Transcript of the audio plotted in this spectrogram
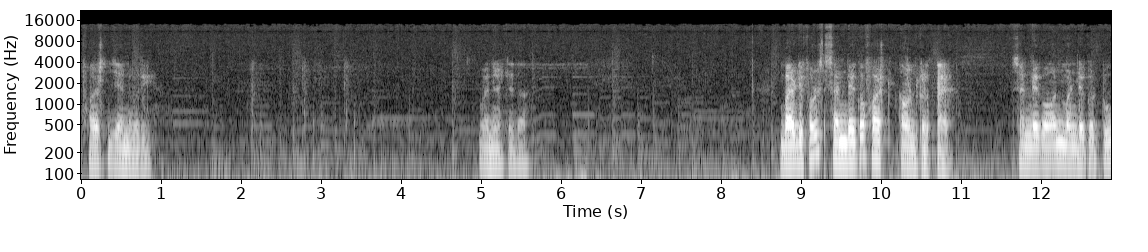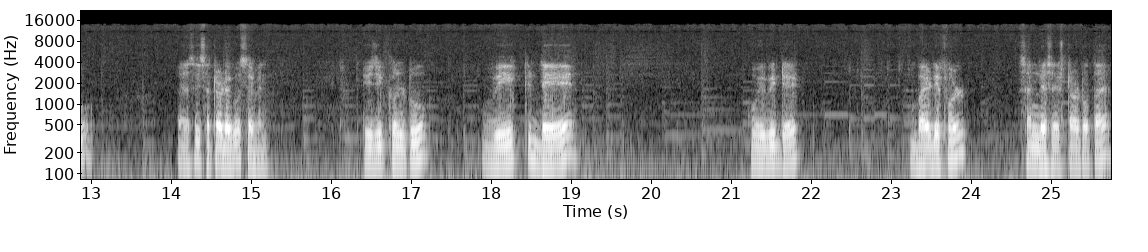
first जनवरी वेनेसडे था। बाय डिफ़ॉल्ट संडे को फ़र्स्ट काउंट करता है। संडे को वन मंडे को टू ऐसे सैटरडे को seven is equal to weekday कोई भी डेट बाय डिफ़ॉल्ट संडे से स्टार्ट होता है।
